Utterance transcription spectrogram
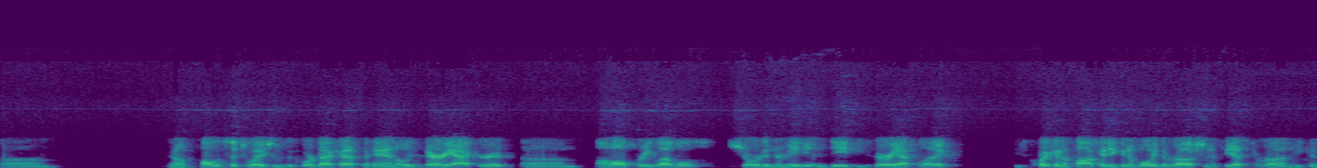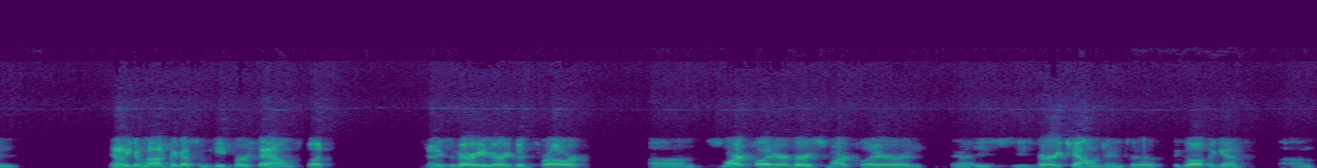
um, you know, all the situations the quarterback has to handle. He's very accurate um, on all three levels, short, intermediate, and deep. He's very athletic he's quick in the pocket. He can avoid the rush, and if he has to run, he can, you know, he can run and pick up some key first downs. But you know, he's a very, very good thrower, smart player, very smart player, and you know, he's he's very challenging to to go up against. Um,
